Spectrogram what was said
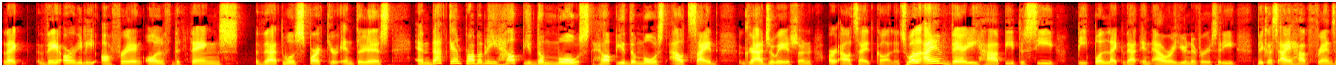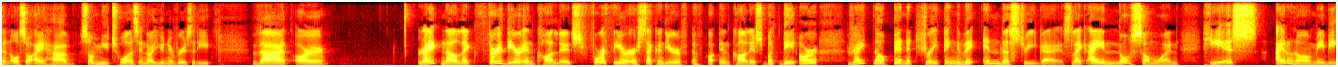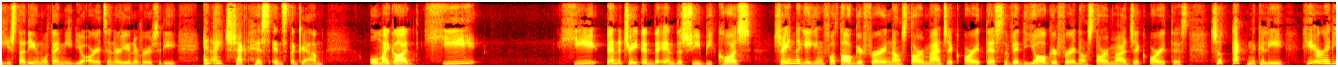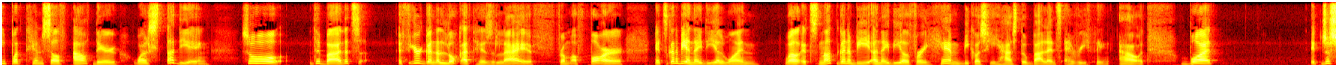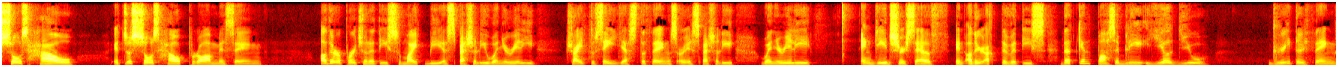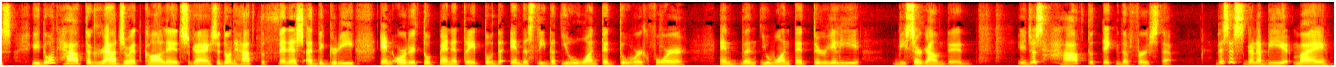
Like they are really offering all of the things that will spark your interest and that can probably help you the most help you the most outside graduation or outside college. Well i am very happy to see people like that in our university because i have friends and also i have some mutuals in our university that are right now like third year in college, fourth year or second year of, of, uh, in college, but they are right now penetrating the industry, guys. Like I know someone, he is I don't know, maybe he's studying multimedia arts in our university, and I checked his Instagram. Oh my god, he he penetrated the industry because siya yung nagiging photographer ng Star Magic artist, videographer ng Star Magic artist. So technically, he already put himself out there while studying. So, 'di ba? That's if you're gonna look at his life from afar, it's gonna be an ideal one. Well, it's not gonna be an ideal for him because he has to balance everything out. But it just shows how it just shows how promising other opportunities might be, especially when you really try to say yes to things, or especially when you really engage yourself in other activities that can possibly yield you greater things. You don't have to graduate college, guys. You don't have to finish a degree in order to penetrate to the industry that you wanted to work for. And then you wanted to really be surrounded. You just have to take the first step. This is gonna be my.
